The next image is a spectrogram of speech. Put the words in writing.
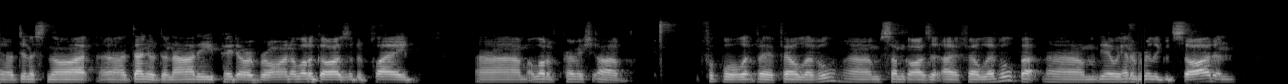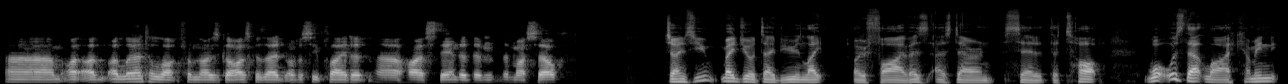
uh, Dennis Knight, uh, Daniel Donati, Peter O'Brien, a lot of guys that had played um, a lot of Premiership uh, football at VFL level, um, some guys at AFL level. But um, yeah, we had a really good side, and um, I, I, learned a lot from those guys because they'd obviously played at a higher standard than, than myself. James, you made your debut in late 05, as as Darren said at the top. What was that like? I mean,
